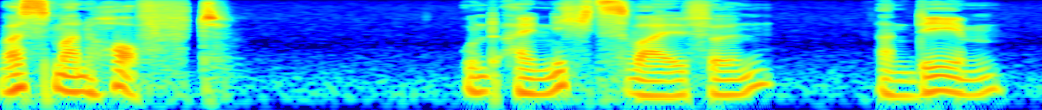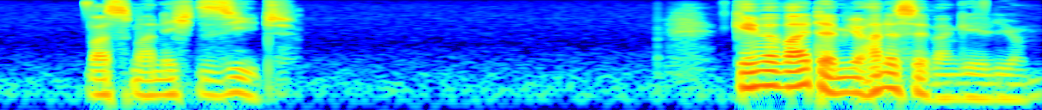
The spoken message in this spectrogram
was man hofft, und ein Nichtzweifeln an dem, was man nicht sieht. Gehen wir weiter im Johannesevangelium.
